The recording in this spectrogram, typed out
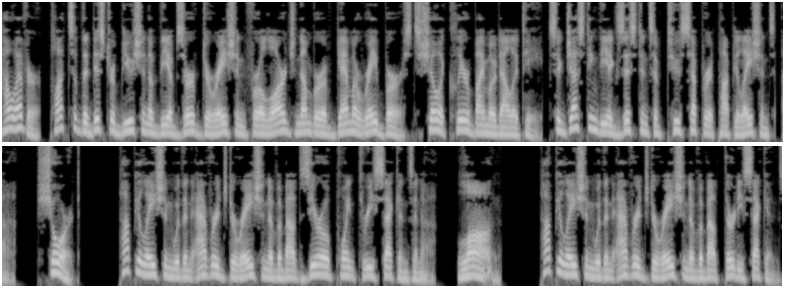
However, plots of the distribution of the observed duration for a large number of gamma-ray bursts show a clear bimodality, suggesting the existence of two separate populations, a «short» population with an average duration of about 0.3 seconds and a «long» population with an average duration of about 30 seconds.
